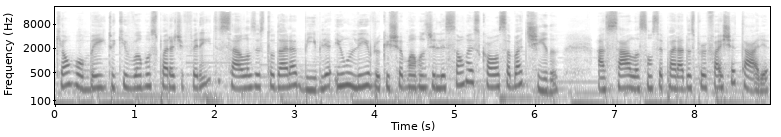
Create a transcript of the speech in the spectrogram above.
que é o momento em que vamos para diferentes salas estudar a Bíblia e um livro que chamamos de lição da escola sabatina. As salas são separadas por faixa etária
